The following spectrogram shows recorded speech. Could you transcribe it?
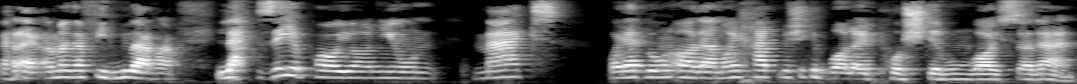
در من در فیلمی برخورم لحظه پایانی اون مکس باید به اون آدمای خط بشه که بالای پشت بوم وایستادن.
